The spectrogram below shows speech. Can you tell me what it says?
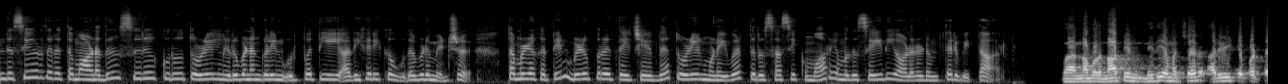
இந்த சீர்திருத்தமானது சிறு குறு தொழில் நிறுவனங்களின் உற்பத்தியை அதிகரிக்க உதவிடும் என்று தமிழகத்தின் விழுப்புரத்தைச் சேர்ந்த தொழில் முனைவர் திரு. சசிகுமார் எமது செய்தியாளரிடம் தெரிவித்தார். நமது நாட்டின் நிதியமைச்சர் அறிவிக்கப்பட்ட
